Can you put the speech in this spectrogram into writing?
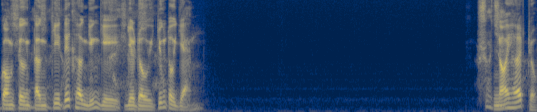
Còn tường tận chi tiết hơn những gì vừa rồi chúng tôi giảng. Nói hết rồi.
